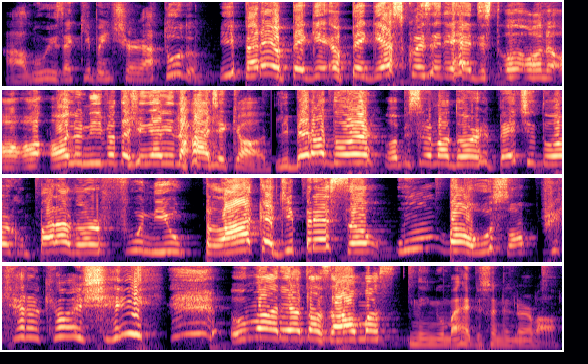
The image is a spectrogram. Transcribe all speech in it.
a luz aqui pra enxergar tudo. Ih, pera aí, eu peguei, eu peguei as coisas de redstone. Olha, o nível da genialidade aqui, ó. Liberador, observador, repetidor, comparador, funil, placa de pressão, um baú só, porque era o que eu achei. Uma areia das almas, nenhuma redstone normal.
